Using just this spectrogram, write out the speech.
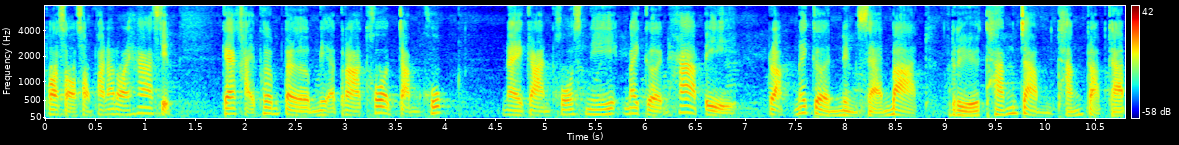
พศ 2550 แก้ไขเพิ่มเติม มีอัตราโทษจำคุก ในการโพสต์นี้ไม่เกิน 5 ปี ปรับไม่เกิน 1 0 0 0 0แบาท หรือทั้งจำทั้งปรับครับ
